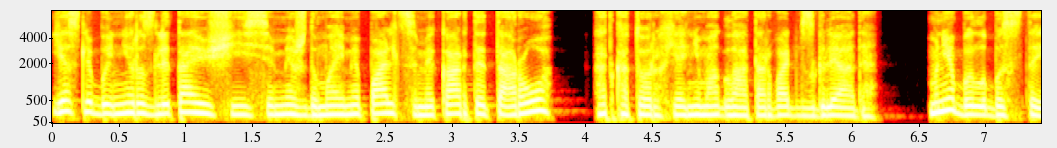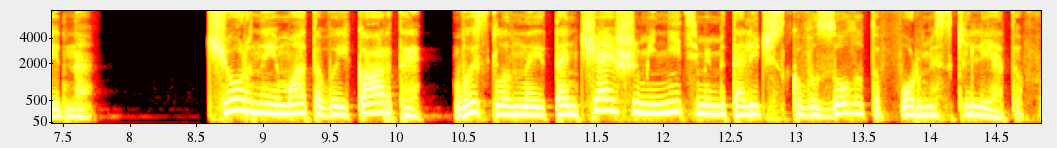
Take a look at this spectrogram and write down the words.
Если бы не разлетающиеся между моими пальцами карты Таро, от которых я не могла оторвать взгляда, мне было бы стыдно. Черные матовые карты, высланные тончайшими нитями металлического золота в форме скелетов.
